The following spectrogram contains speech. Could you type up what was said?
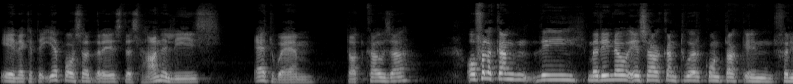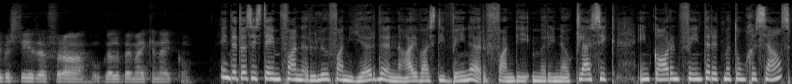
en ek het 'n e-posadres dis hannelies@wam www.merino.co.za of hulle kan die Merino SA kantoor kontak en vir die bestuurder vra hoe hulle by my kan uitkom. En dit was die stem van Rolo van Heerden. Hy was die wenner van die Merino Classic en Karen Venter het met hom gesels.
